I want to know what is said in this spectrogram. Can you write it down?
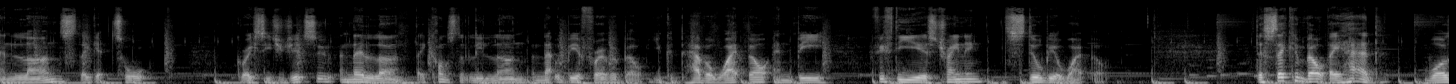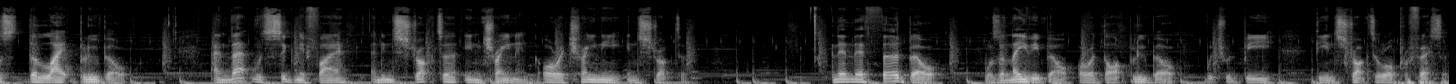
and learns. They get taught Gracie Jiu Jitsu and they learn. They constantly learn, and that would be a forever belt. You could have a white belt and be 50 years training, still be a white belt. The second belt they had was the light blue belt, and that would signify an instructor in training or a trainee instructor. And then their third belt was a navy belt or a dark blue belt, which would be the instructor or professor.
